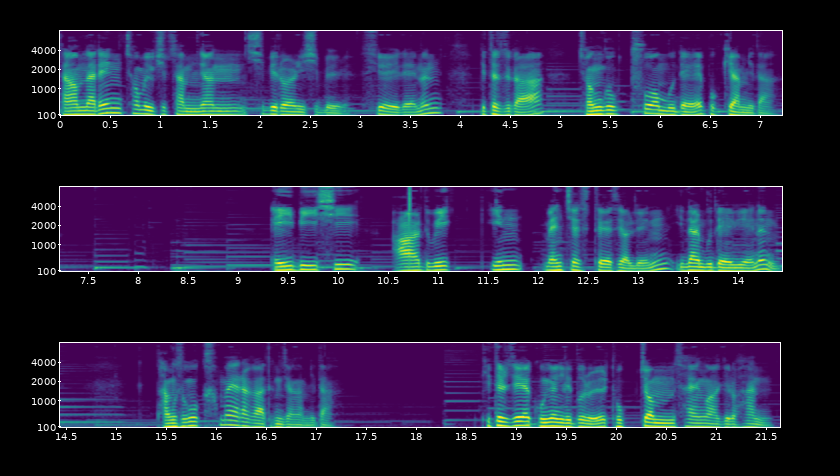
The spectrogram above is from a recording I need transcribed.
다음 날인 1963년 11월 20일 수요일에는 비틀즈가 전국 투어 무대에 복귀합니다. ABC 아드윅 인 맨체스터에서 열린 이날 무대 위에는 방송국 카메라가 등장합니다. 비틀즈의 공연 일부를 독점 사용하기로 한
